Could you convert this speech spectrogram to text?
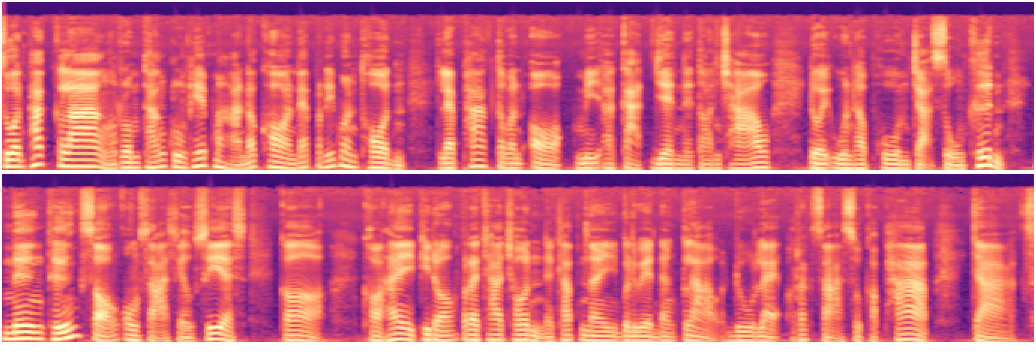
ส่วนภาคกลางรวมทั้งกรุงเทพมหานครและปริมณฑลและภาคตะวันออกมีอากาศเย็นในตอนเช้า โดยอุณหภูมิจะสูงขึ้น 1-2 องศาเซลเซียส ก็ ขอให้พี่น้องประชาชนนะครับในบริเวณดังกล่าว ดูแลรักษาสุขภาพ จากส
